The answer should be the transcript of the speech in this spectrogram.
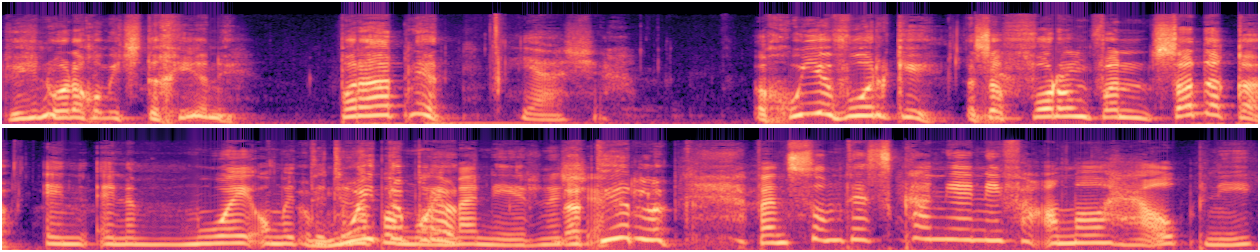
Jy het nie nodig om iets te gee nie. Praat net. Ja, Sheikh. 'n Goeie woordjie is 'n vorm van sadaqa. En en 'n mooi om dit te doen op 'n te mooi manier? Sheikh? Natuurlik. Want soms kan jy nie vir almal help nie,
